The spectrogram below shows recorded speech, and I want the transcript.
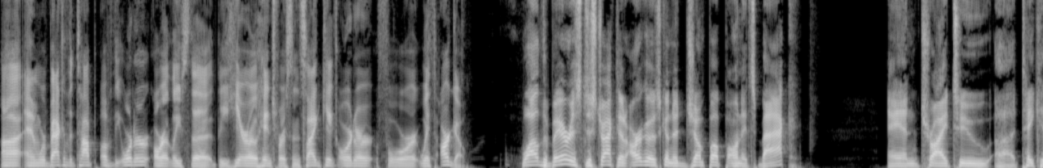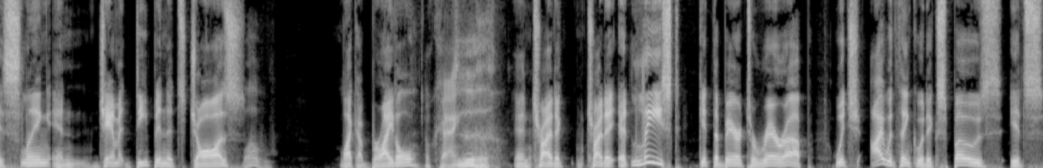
Uh, and we're back at the top of the order, or at least the the hero henchperson sidekick order for with Argo. While the bear is distracted, Argo is going to jump up on its back and try to uh, take his sling and jam it deep in its jaws Whoa. Like a bridle, Okay. Ugh. and try to try to at least get the bear to rear up, which I would think would expose its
